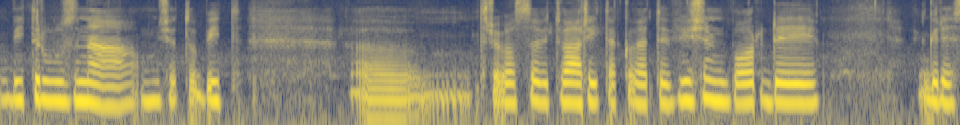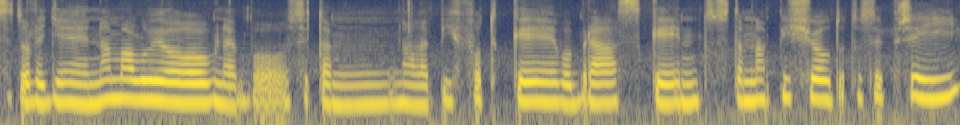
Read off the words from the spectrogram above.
být různá. Může to být, třeba se vytváří takové ty vision boardy, kde si to lidi namalujou, nebo si tam nalepí fotky, obrázky, co si tam napíšou, toto si přejí.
